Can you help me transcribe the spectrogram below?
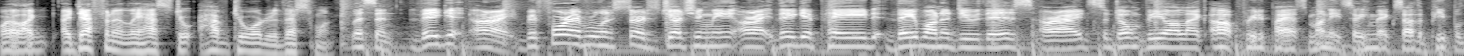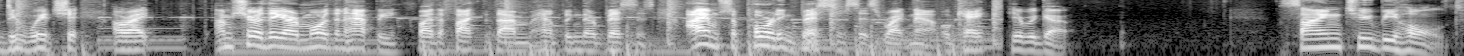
Well, I, I definitely has to have to order this one. Listen, they get, all right, before everyone starts judging me, all right, they get paid, they want to do this, all right? So don't be all like, oh, PewDiePie has money, so he makes other people do weird shit, all right? I'm sure they are more than happy by the fact that I'm helping their business. I am supporting businesses right now, okay? Here we go. Sign to behold.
